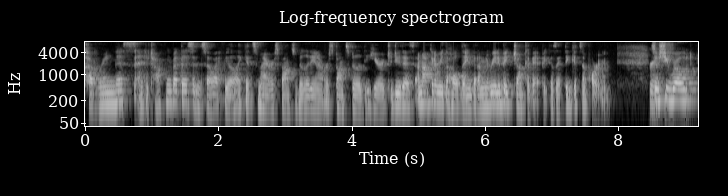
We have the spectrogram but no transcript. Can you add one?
covering this and to talking about this and so i feel like it's my responsibility and our responsibility here to do this. I'm not going to read the whole thing but i'm going to read a big chunk of it because i think it's important. Great. so she wrote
